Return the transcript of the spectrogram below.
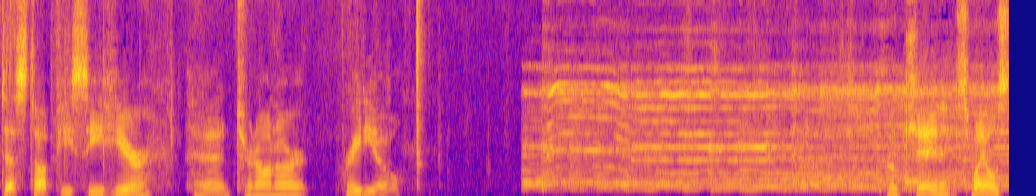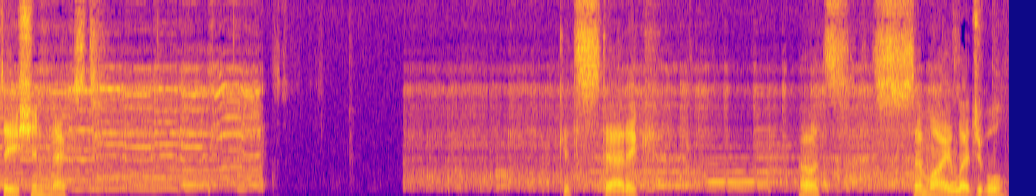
desktop PC here and turn on our radio. Okay, it's my own station next. Gets static. Oh, it's semi-legible.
